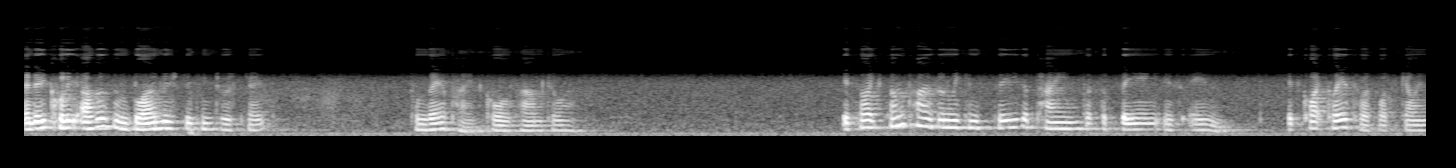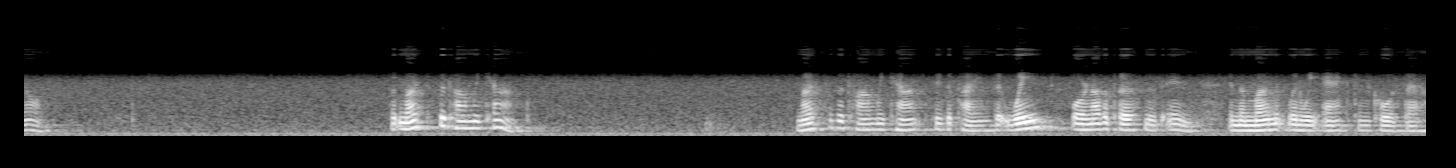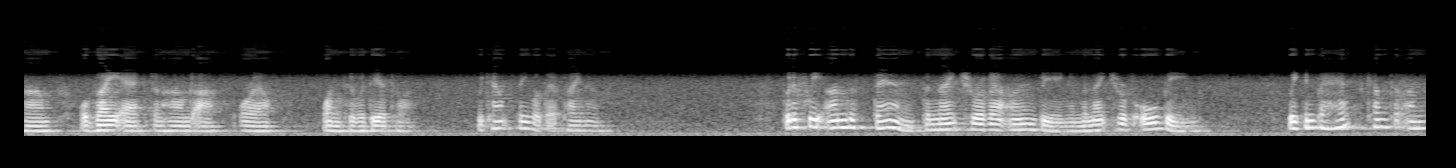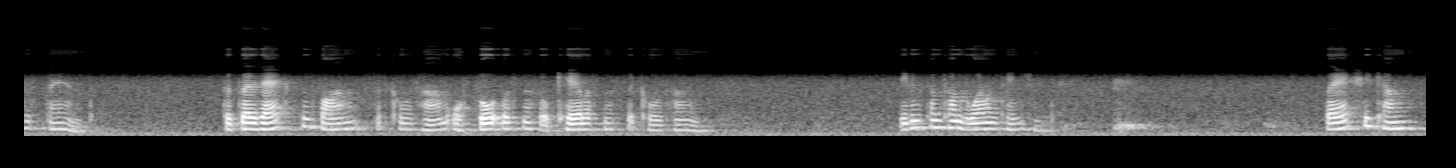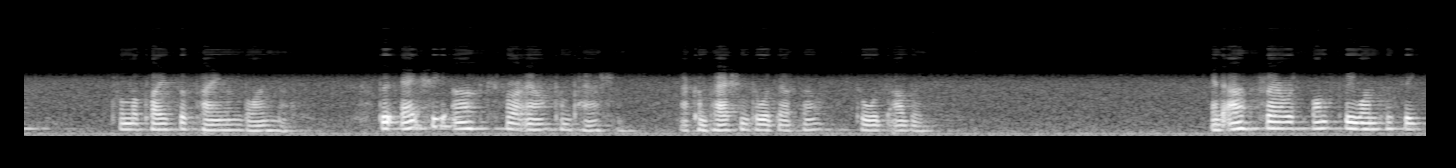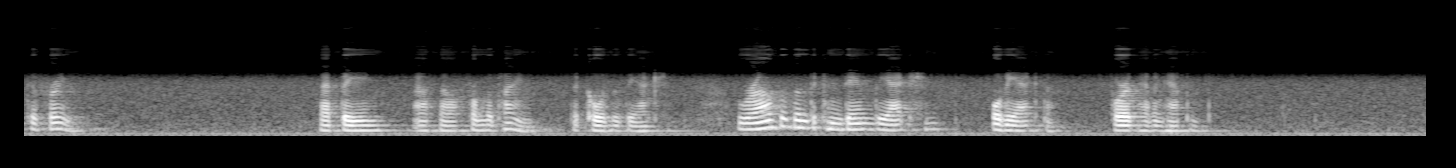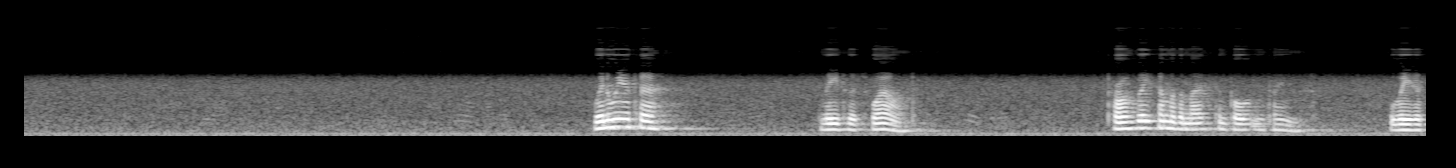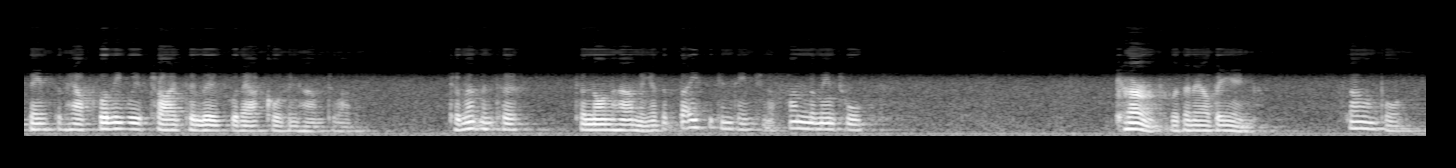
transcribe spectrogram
And equally, others in blindly seeking to escape from their pain cause harm to us. It's like sometimes when we can see the pain that the being is in, it's quite clear to us what's going on. But most of the time we can't. Most of the time we can't see the pain that we or another person is in in the moment when we act and cause that harm, or they act and harmed us or our ones who are dear to us. We can't see what that pain is. But if we understand the nature of our own being and the nature of all beings, we can perhaps come to understand that those acts of violence that cause harm, or thoughtlessness or carelessness that cause harm, even sometimes well intentioned, they actually come from a place of pain and blindness that actually asks for our compassion, our compassion towards ourselves, towards others, and for our response we want to seek to free that being ourselves from the pain that causes the action, rather than to condemn the action or the actor for it having happened. When we are to leave this world, probably some of the most important things will be the sense of how fully we've tried to live without causing harm to others. Commitment to, to non-harming is a basic intention, a fundamental current within our being so important.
